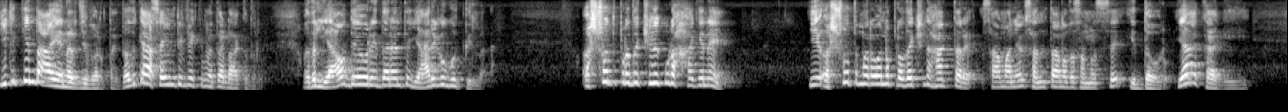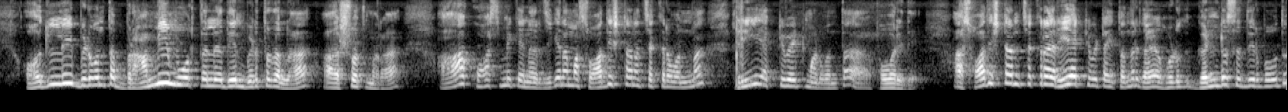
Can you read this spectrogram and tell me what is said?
ಕಿಟಕಿಯಿಂದ ಆ ಎನರ್ಜಿ ಬರ್ತಾ ಇತ್ತು. ಅದಕ್ಕೆ ಆ ಸೈಂಟಿಫಿಕ್ ಮೆಥಡ್ ಹಾಕಿದ್ರು. ಅದ್ರಲ್ಲಿ ಯಾವ ದೇವರು ಇದ್ದಾರೆ ಅಂತ ಯಾರಿಗೂ ಗೊತ್ತಿಲ್ಲ. ಅಶ್ವತ್ಥ ಪ್ರದಕ್ಷಿಣೆ ಕೂಡ ಹಾಗೆಯೇ ಈ ಅಶ್ವತ್ಥ ಮರವನ್ನು ಪ್ರದಕ್ಷಿಣೆ ಹಾಕ್ತಾರೆ. ಸಾಮಾನ್ಯವಾಗಿ ಸಂತಾನದ ಸಮಸ್ಯೆ ಇದ್ದವರು. ಯಾಕಾಗಿ? ಅಲ್ಲಿ ಬಿಡುವಂಥ ಬ್ರಾಹ್ಮಿ ಮುಹೂರ್ತದಲ್ಲಿ ಅದೇನು ಬಿಡ್ತದಲ್ಲ ಆ ಅಶ್ವತ್ಥ ಮರ, ಆ ಕಾಸ್ಮಿಕ್ ಎನರ್ಜಿಗೆ ನಮ್ಮ ಸ್ವಾದಿಷ್ಠಾನ ಚಕ್ರವನ್ನು ರೀಆಕ್ಟಿವೇಟ್ ಮಾಡುವಂಥ ಪವರ್ ಇದೆ. ಆ ಸ್ವಾದಿಷ್ಠಾನ ಚಕ್ರ ರೀಆಕ್ಟಿವೇಟ್ ಆಯಿತು ಅಂದರೆ ಗ ಹುಡುಗ ಗಂಡಸದಿರ್ಬೋದು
